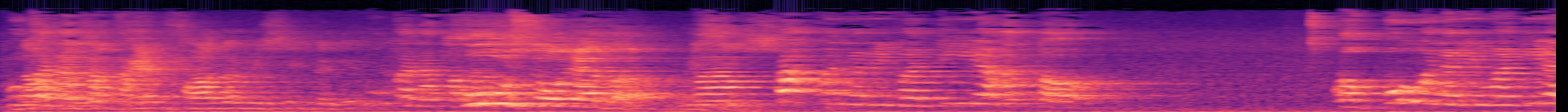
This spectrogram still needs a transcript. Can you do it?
Bukan Not has your grandfather received the gift? Bukan apa Whosoever receives. Bapak menerima dia atau opung menerima dia,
